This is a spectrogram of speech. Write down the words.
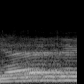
Yeah.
